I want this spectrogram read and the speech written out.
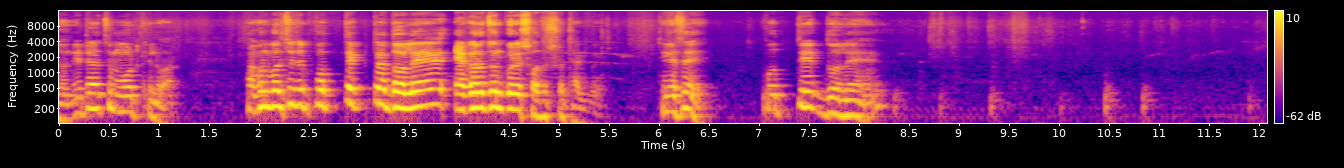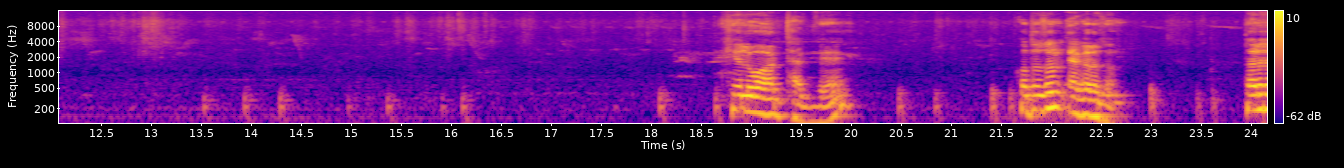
জন। এটা হচ্ছে মোট খেলোয়াড়। এখন বলছে যে প্রত্যেকটা দলে এগারো জন করে সদস্য থাকবে। ঠিক আছে? প্রত্যেক দলে খেলোয়াড় থাকবে। কতজন? এগারো জন। তাহলে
